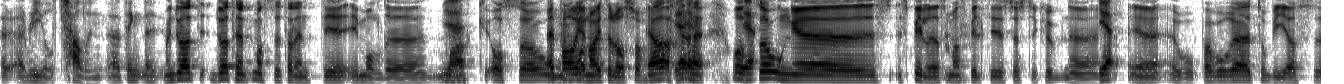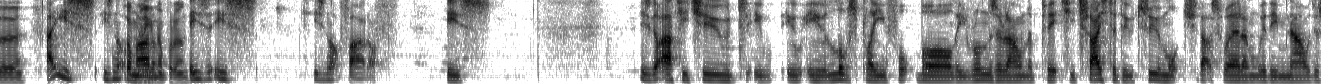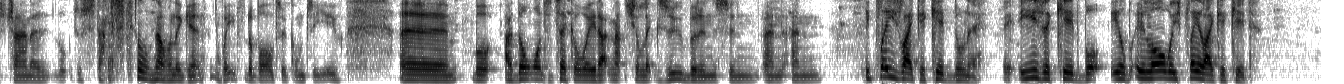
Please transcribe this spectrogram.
a real talent. I think that. Men du har, du har trent masse talent i, i Molde, Mark. Også unge, Et par United også. Ja, yeah. også unge spillere som har spilt i de største klubbene i Europa. Hvor er Tobias Uh, he's he's på den. He's he's he's not far off. He's he's got attitude. He, he he loves playing football. He runs around the pitch. He tries to do too much. That's where I'm with him now. Just trying to look, just stand still now and again, wait for the ball to come to you. Um, but I don't want to take away that natural exuberance and and and. He plays like a kid, doesn't he? He is a kid, but he'll he'll always play like a kid.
